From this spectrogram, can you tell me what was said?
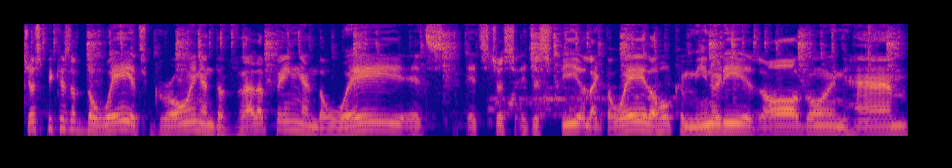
just because of the way it's growing and developing and the way it's it's just it just feel like the way the whole community is all going ham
